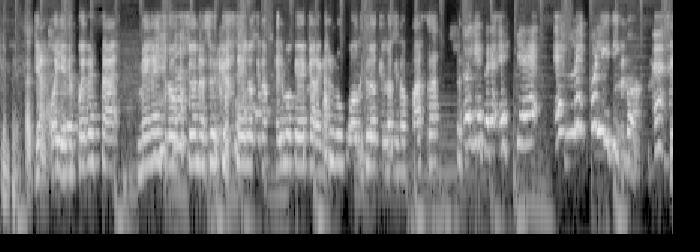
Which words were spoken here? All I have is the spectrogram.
Siempre. Ya, oye, después de esta mega introducción acerca de lo que nos tenemos que descargarnos un poco de lo que, lo que nos pasa, Oye, pero es que es mes político. ¿eh? sí,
